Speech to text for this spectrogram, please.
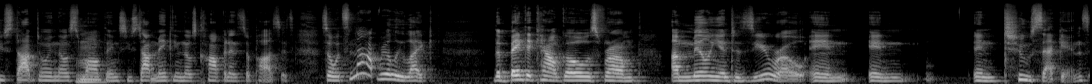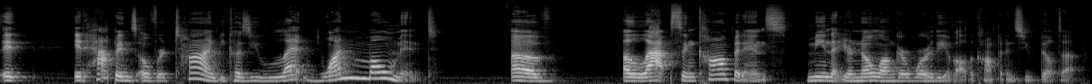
you stop doing those small mm. things, you stop making those confidence deposits. So it's not really like the bank account goes from a million to zero in in in 2 seconds. It it happens over time because you let one moment of a lapse in confidence mean that you're no longer worthy of all the confidence you've built up.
